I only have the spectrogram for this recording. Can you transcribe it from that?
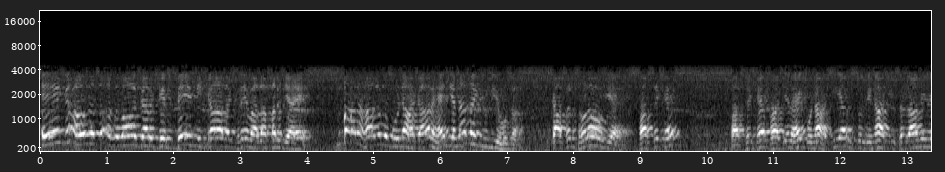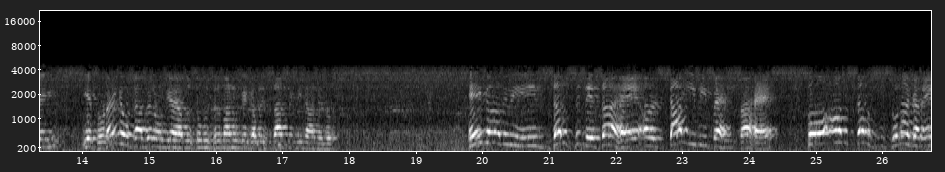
ایک عورت اغوا کر کے بے نکاح رکھنے والا مر جائے۔ بہرحال وہ گناہ گار ہے جنازہ کیوں نہیں ہوگا؟ کافر تھوڑا ہو گیا ہے۔ فاسق ہے۔ فاسق ہے، فاجر ہے، گناہ کیا اس کو گناہ کی سزا ملے گی۔ یہ تھوڑا ہے کہ وہ کافر ہو گیا اب اس کو مسلمانوں کے قبرستان میں بھی نہ لے لو ایک آدمی درس دیتا ہے اور ٹائی بھی پہنتا ہے تو اب درس سنا کریں،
